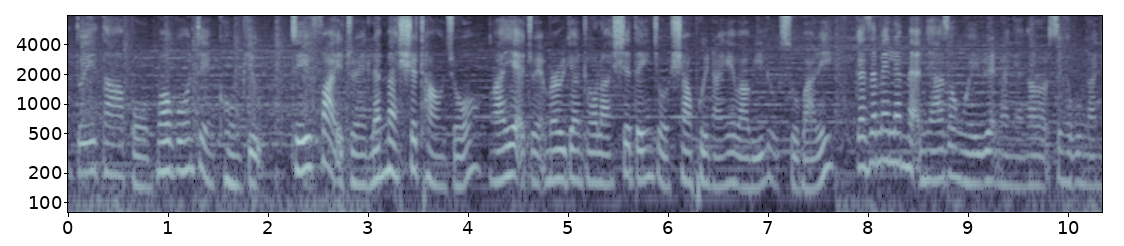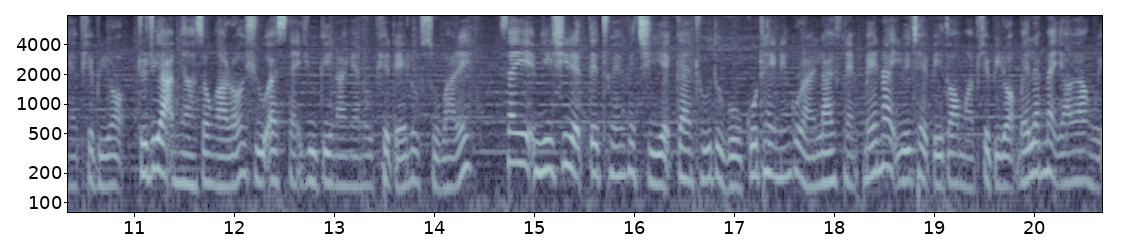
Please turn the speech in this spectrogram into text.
အသွေးသားပေါ်မော်ကွန်းတင်ခုံပြု Day 5အတွင်းလက်မှတ်8000ကျော်9ရက်အတွင်း American Dollar 8သိန်းကျော်ရှာဖွေနိုင်ခဲ့ပါပြီလို့ဆိုပါတယ်။ကန်ဆယ်မဲ့လက်မှတ်အများဆုံးဝယ်ယူတဲ့နိုင်ငံကတော့စင်ကာပူနိုင်ငံဖြစ်ပြီးတော့ဒုတိယအများဆုံးကတော့ US နဲ့ UK နိုင်ငံတို့ဖြစ်တယ်လို့ဆိုပါတယ်။ ဆက်ရည်အမည်ရှိတဲ့တစ်ထွင်းပချီရဲ့ကန်ထူးသူကိုကိုထိန်နှင်းကိုယ်တိုင် live နဲ့မဲနိုင်ရွေးချယ်ပေးသွားမှာဖြစ်ပြီးတော့မဲလက်မှတ်ရောင်းရငွေ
